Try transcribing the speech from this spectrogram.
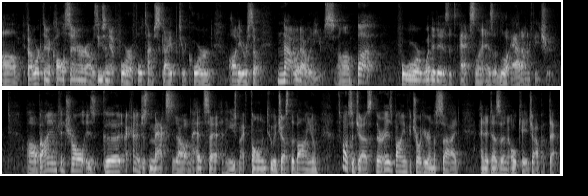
Um, if I worked in a call center, I was using it for a full-time Skype to record audio or stuff not what I would use, um, but for what it is, it's excellent as a little add-on feature. Uh, volume control is good. I kind of just maxed it out on the headset and then used my phone to adjust the volume. That's what I suggest. There is volume control here on the side and it does an okay job at that.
